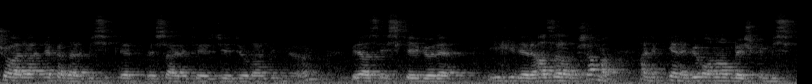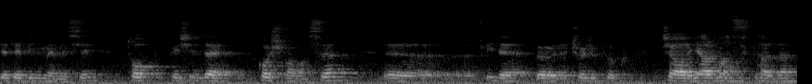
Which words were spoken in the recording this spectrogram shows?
şu ara ne kadar bisiklet vesaire tercih ediyorlar bilmiyorum. Biraz eskiye göre ilgileri azalmış ama hani gene bir 10-15 gün bisiklete binmemesi, top peşinde koşmaması, e, bir de böyle çocukluk çağı yaramazlıklardan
